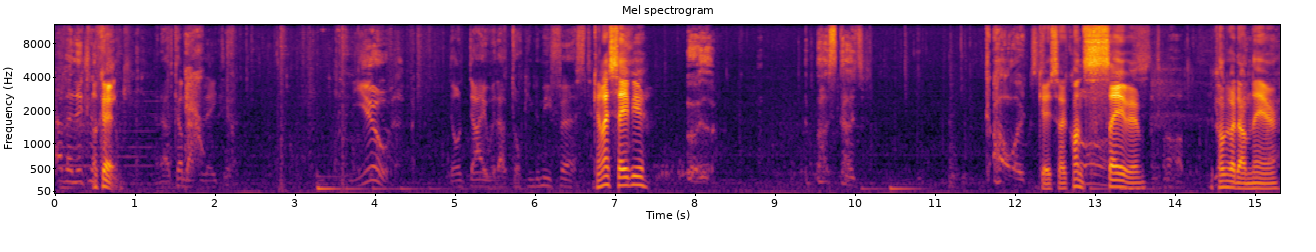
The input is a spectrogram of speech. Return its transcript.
Have a little Okay. I'll come back later. You, don't Don't die without talking to me first. Can I save you? Bastards! Cowards! Okay, so I can't save him. I can't go down there.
